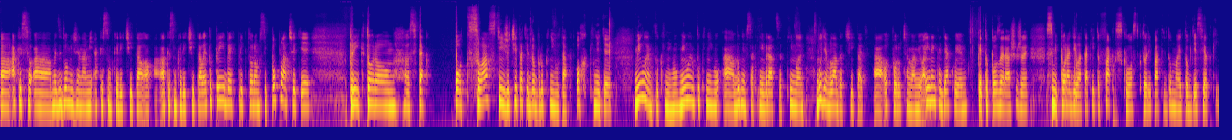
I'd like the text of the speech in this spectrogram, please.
aké so, a medzi dvomi ženami, aké som kedy čítal, aké som kedy čítal. Je to príbeh, pri ktorom si poplačete, pri ktorom si tak od slasti, že čítate dobrú knihu, tak ochknete. Milujem tú knihu, milujem tú knihu a budem sa k nej vrácať, kým len budem vládať čítať a odporúčam vám ju. A Irenka, ďakujem, keď to pozeráš, že si mi poradila takýto fakt skvost, ktorý patrí do mojej top desiatky.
